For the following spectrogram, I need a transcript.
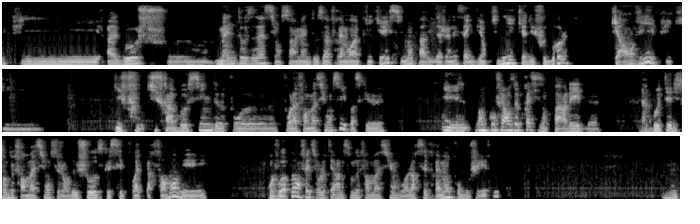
Et puis à gauche, euh, Mendoza, si on sent un Mendoza vraiment impliqué. Sinon, Paris de la jeunesse avec Bianchini, qui a du football, qui a envie, et puis qui qui, qui sera un beau signe de, pour euh, pour la formation aussi, parce que en conférence de presse, ils ont parlé de la beauté du centre de formation, ce genre de choses, que c'est pour être performant, mais on le voit pas en fait sur le terrain de centre de formation. Ou alors c'est vraiment pour boucher les trous. Donc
